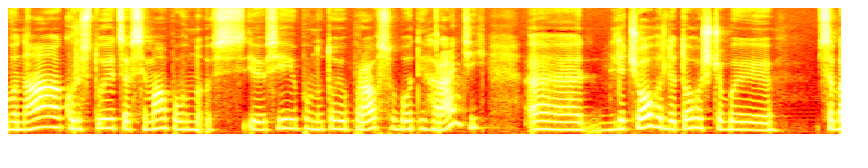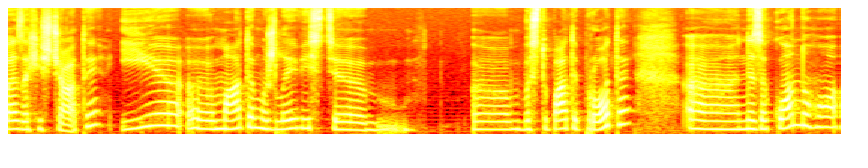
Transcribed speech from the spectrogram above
вона користується всіма повно, всією повнотою прав, свобод і гарантій. Е, Для чого? Для того, щоб себе захищати і е, мати можливість е, е виступати проти Е, незаконного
